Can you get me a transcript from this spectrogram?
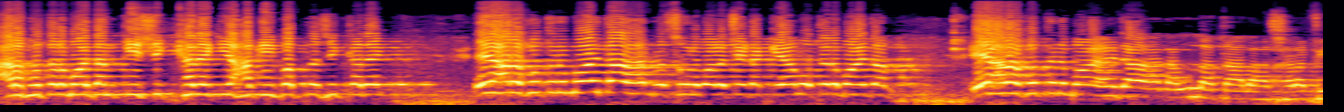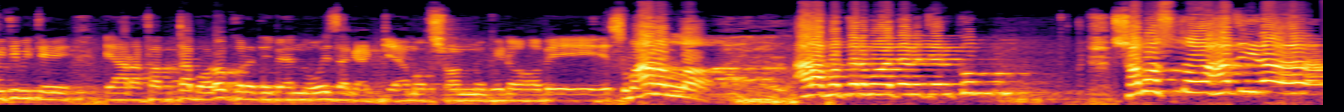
আরাফাতের ময়দান কি শিক্ষা দেয়, কি হাকিকত শিক্ষা দেয়? এই আরাফাতের ময়দান, রসুল বলেছে, এটা কেয়ামতের ময়দান। এই আরাফাতের ময়দান আল্লাহ তাআলা সারা পৃথিবীতে এই আরাফাতটা বড় করে দিবেন। ওই জায়গায় কেয়ামত সম্মুখীন হবে। সুবহানাল্লাহ। আরাফাতের ময়দানে যেরকম সমস্ত হাজিরা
